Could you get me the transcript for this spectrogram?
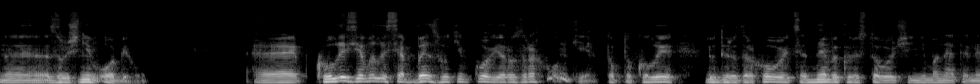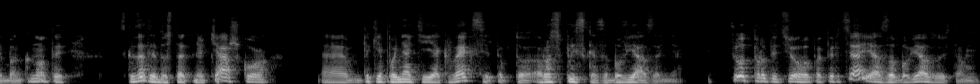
е, зручні в обігу. Е, Коли з'явилися безготівкові розрахунки, тобто коли люди розраховуються, не використовуючи ні монети, ні банкноти, сказати достатньо тяжко. Е, Таке поняття, як вексель, тобто розписка зобов'язання. Що от проти цього папірця я зобов'язуюсь там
